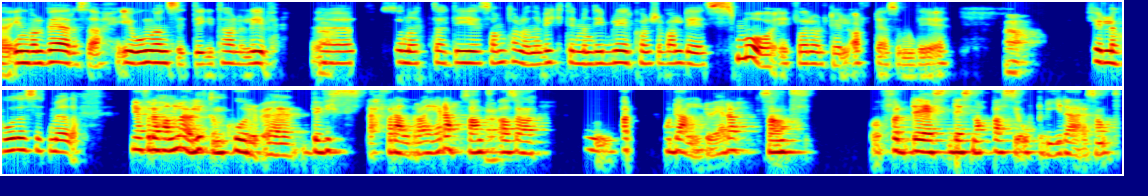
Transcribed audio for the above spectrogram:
eh, involverer seg i ungene sitt digitale liv. Ja. Eh, Sånn at eh, de samtalene er viktige, men de blir kanskje veldig små i forhold til alt det som de Ja. fyller hodet sitt med. Da. Ja, for det handler jo litt om hvor eh, bevisste foreldre er, da. sant? Ja. Altså Mm. modell du er, da. sant? For det, det snappes jo opp videre, sant.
